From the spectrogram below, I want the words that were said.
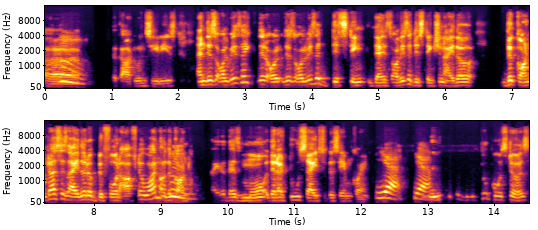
uh, Hmm. The cartoon series. And there's always like there there's always a distinct there's always a distinction. Either the contrast is either a before after one, or the Hmm. contrast either there's more. There are two sides to the same coin Yeah, yeah. when you look at these two posters,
